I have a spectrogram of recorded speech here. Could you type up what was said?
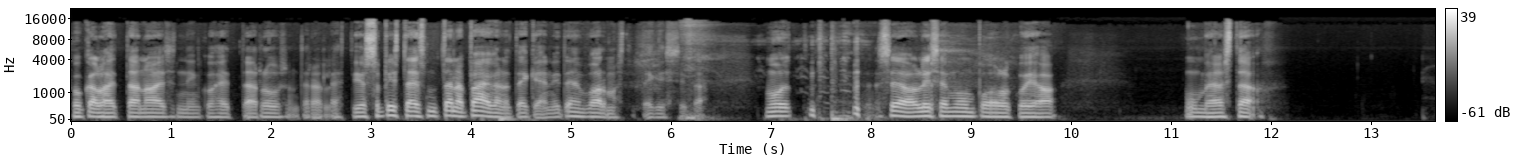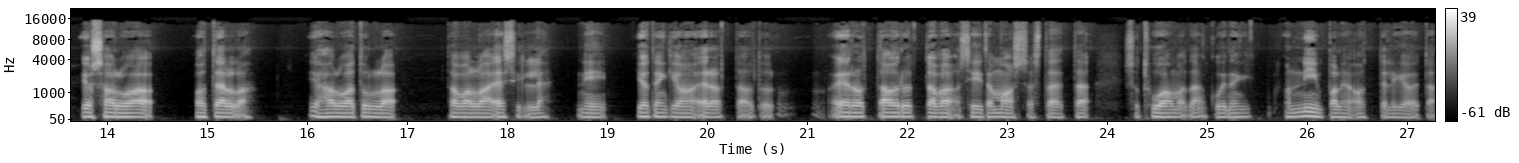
kuka laittaa naiset niin kuin heittää ruusunterän lehti. Jos sä pistäis mut tänä päivänä tekemään, niin en varmasti tekisi sitä. Mutta se oli se mun polku ja mun mielestä jos haluaa otella ja haluaa tulla tavallaan esille, niin jotenkin on erottauduttava siitä massasta, että sut huomataan kuitenkin. On niin paljon ottelijoita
